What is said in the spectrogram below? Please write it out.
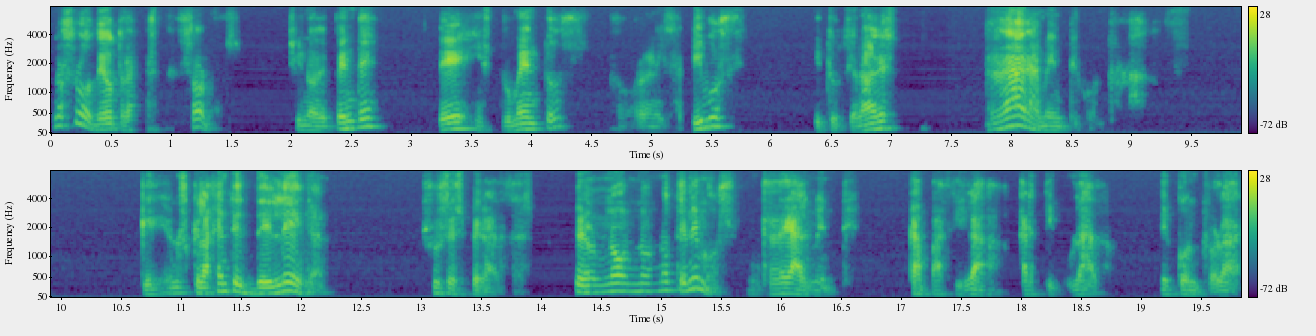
no solo de otras personas, sino depende de instrumentos organizativos, institucionales, raramente controlados, que, en los que la gente delega sus esperanzas, pero no, no, no tenemos realmente capacidad articulada de controlar,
